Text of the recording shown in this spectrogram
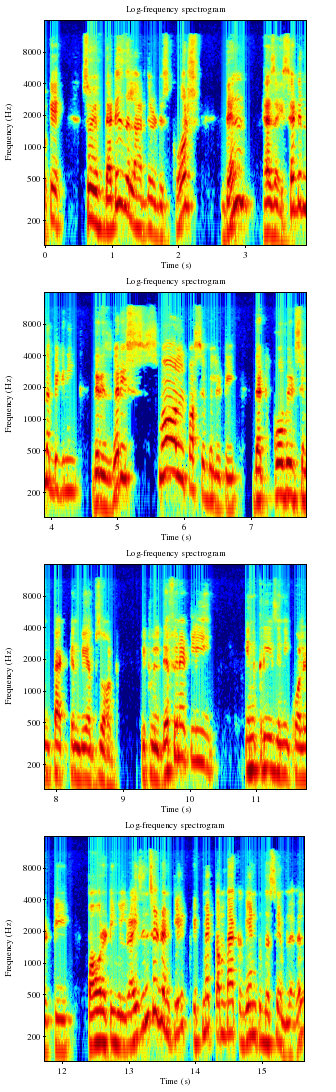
Okay, so if that is the larger discourse, then as I said in the beginning, there is very small possibility that COVID's impact can be absorbed. It will definitely increase inequality, poverty will rise. Incidentally, it may come back again to the same level,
